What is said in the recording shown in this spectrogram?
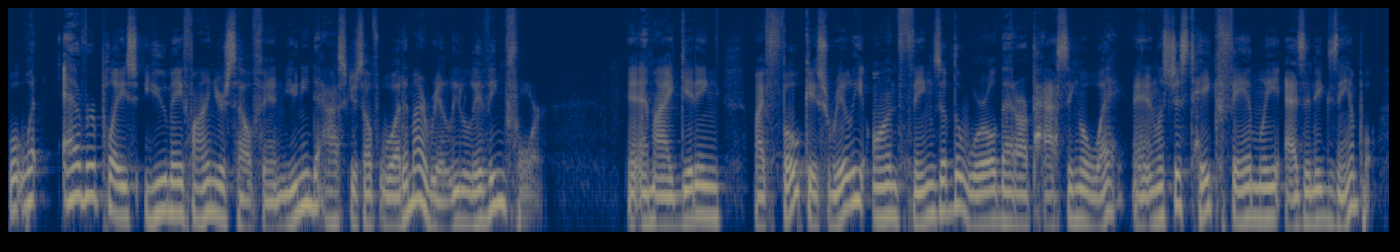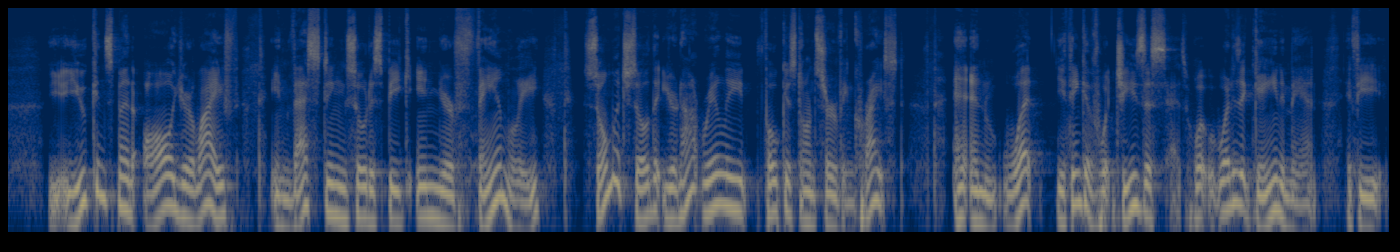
well, whatever place you may find yourself in, you need to ask yourself, what am I really living for? Am I getting my focus really on things of the world that are passing away? And let's just take family as an example. You can spend all your life investing, so to speak, in your family, so much so that you're not really focused on serving Christ. And, what you think of what Jesus says, what, what does it gain a man if he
